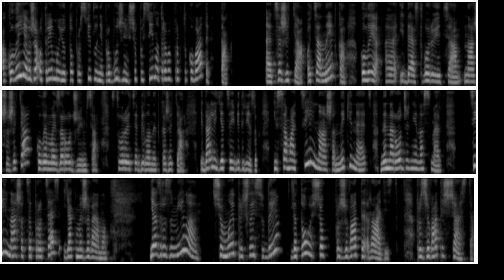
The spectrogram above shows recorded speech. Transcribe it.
А коли я вже отримую то просвітлення, пробудження, що постійно треба практикувати, так. е, Це життя. Оця нитка, коли е, іде, створюється наше життя, коли ми зароджуємося, створюється біла нитка життя. І далі є цей відрізок. І сама ціль наша не кінець, не народження на смерть. Ціль наша це процес, як ми живемо. Я зрозуміла, що ми прийшли сюди для того, щоб проживати радість, проживати щастя.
